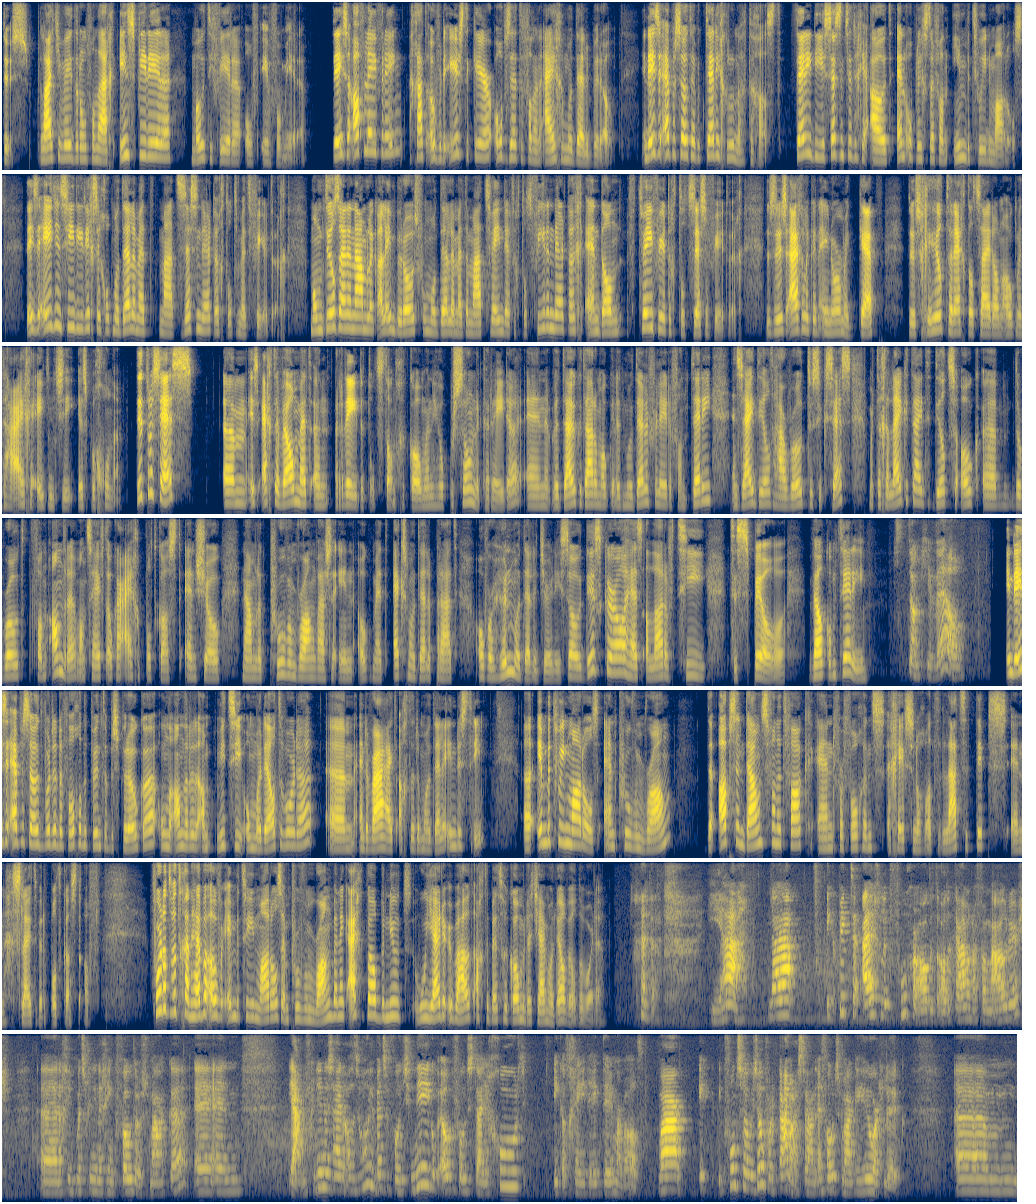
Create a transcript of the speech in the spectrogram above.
Dus laat je wederom vandaag inspireren, motiveren of informeren. Deze aflevering gaat over de eerste keer opzetten van een eigen modellenbureau. In deze episode heb ik Terry Groenig te gast. Terry die is 26 jaar oud en oprichter van In Between Models. Deze agency die richt zich op modellen met maat 36 tot en met 40. Momenteel zijn er namelijk alleen bureaus voor modellen met de maat 32 tot 34 en dan 42 tot 46. Dus er is eigenlijk een enorme gap. Dus geheel terecht dat zij dan ook met haar eigen agency is begonnen. Dit proces um, is echter wel met een reden tot stand gekomen, een heel persoonlijke reden. En we duiken daarom ook in het modellenverleden van Terry. En zij deelt haar road to success, maar tegelijkertijd deelt ze ook um, de road van anderen, want ze heeft ook haar eigen podcast en show, namelijk Proven Wrong, waar ze in ook met ex-modellen praat over hun modellenjourney. So this girl has a lot of tea to spill. Welkom Terry. Dankjewel. In deze episode worden de volgende punten besproken. Onder andere de ambitie om model te worden um, en de waarheid achter de modellenindustrie. Uh, in between models and proven wrong. De ups en downs van het vak. En vervolgens geeft ze nog wat laatste tips en sluiten we de podcast af. Voordat we het gaan hebben over In Between Models en Proven Wrong, ben ik eigenlijk wel benieuwd hoe jij er überhaupt achter bent gekomen dat jij model wilde worden. ja, nou ja, ik pikte eigenlijk vroeger altijd al de camera van mijn ouders. En uh, dan ging ik met vriendinnen ging ik foto's maken. En, en, ja, mijn vriendinnen zeiden altijd: Oh, je bent zo fotogeniek. Op elke foto sta je goed. Ik had geen idee, ik deed maar wat. Maar ik, ik vond sowieso voor de camera staan en foto's maken heel erg leuk. Um,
